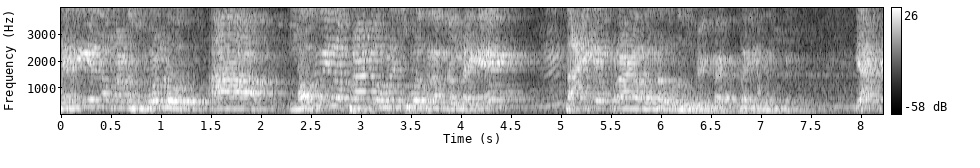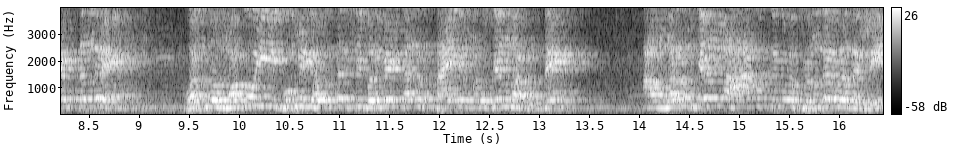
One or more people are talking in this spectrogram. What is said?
ಹೆರಿಗೆಯನ್ನು ಮಾಡಿಸ್ಕೊಂಡು ಆ ಮಗುವಿನ ಪ್ರಾಣ ಉಳಿಸುವುದರ ಜೊತೆಗೆ ತಾಯಿಯ ಪ್ರಾಣವನ್ನು ಉಳಿಸ್ಬೇಕಾಗ್ತಾ ಇದೆ ಯಾಕಂತಂದ್ರೆ ಒಂದು ಮಗು ಈ ಭೂಮಿಗೆ ಅವತರಿಸಿ ಬರಬೇಕಾದ್ರೆ ತಾಯಿಯ ಮರುಜನ್ಮ ಆಗುತ್ತೆ. ಆ ಮರುಜನ್ಮ ಆಗುತ್ತಿರುವ ಸಂದರ್ಭದಲ್ಲಿ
